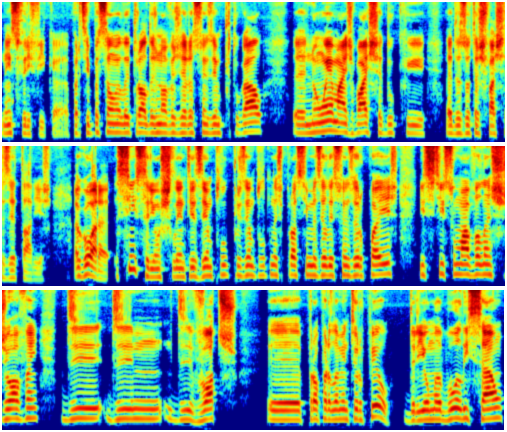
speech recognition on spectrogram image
nem se verifica. A participação eleitoral das novas gerações em Portugal uh, não é mais baixa do que a das outras faixas etárias. Agora, sim, seria um excelente exemplo, por exemplo, que nas próximas eleições europeias existisse uma avalanche jovem de, de, de votos eh, para o Parlamento Europeu. Daria uma boa lição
